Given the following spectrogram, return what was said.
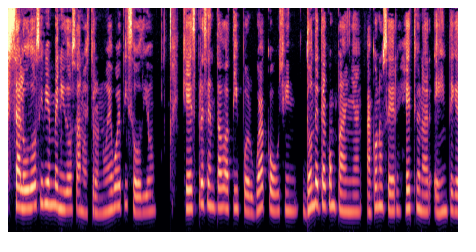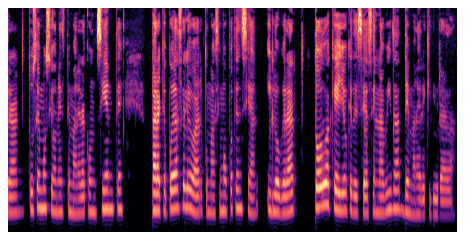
Saludos y bienvenidos a nuestro nuevo episodio que es presentado a ti por WA Coaching, donde te acompañan a conocer, gestionar e integrar tus emociones de manera consciente para que puedas elevar tu máximo potencial y lograr todo aquello que deseas en la vida de manera equilibrada.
